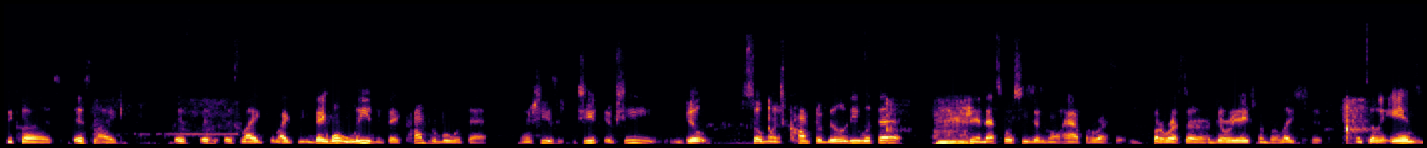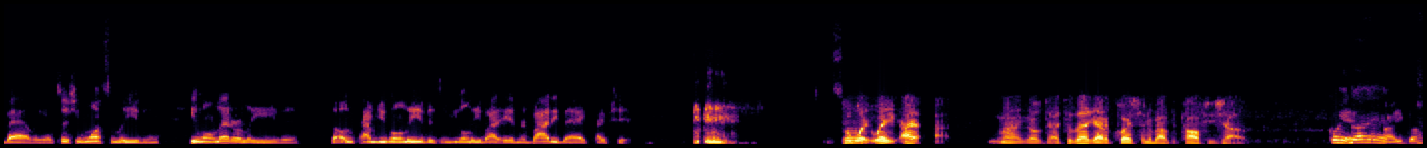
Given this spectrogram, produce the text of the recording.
because it's like it's, it's it's like like they won't leave if they're comfortable with that. And if she's she if she built so much comfortability with that, then that's what she's just gonna have for the rest of for the rest of her duration of the relationship until it ends badly or until she wants to leave and he won't let her leave and the only time you're gonna leave is when you're gonna leave out here in the body bag type shit. So wait, wait. I, I All right, go because I got a question about the coffee shop. Go ahead. Go ahead. No, you go.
